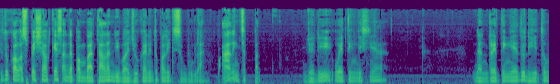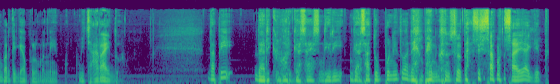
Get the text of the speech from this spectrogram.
itu kalau special case ada pembatalan dimajukan itu paling sebulan paling cepat. Jadi waiting listnya dan ratingnya itu dihitung per 30 menit. Bicara itu. Tapi dari keluarga saya sendiri nggak satupun itu ada yang pengen konsultasi sama saya gitu.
